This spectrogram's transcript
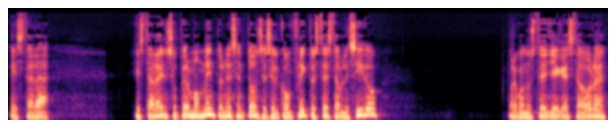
estará. Estará en su peor momento en ese entonces. El conflicto está establecido. Para cuando usted llegue a esta hora,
